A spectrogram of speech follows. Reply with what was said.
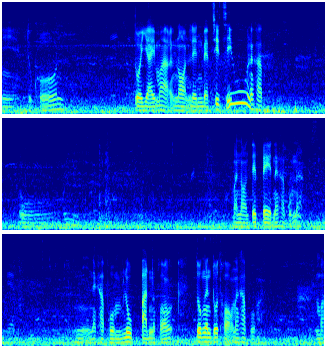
นี่ทุกคน ตัวใหญ่มากนอนเล่นแบบชิดซิ้วนะครับ โอ้ย มานอนเต็ดเป็ดนะครับผมนะนี่นะครับผมรูปปั้นของตัวเงินตัวทองนะครับผมเห็นบ่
